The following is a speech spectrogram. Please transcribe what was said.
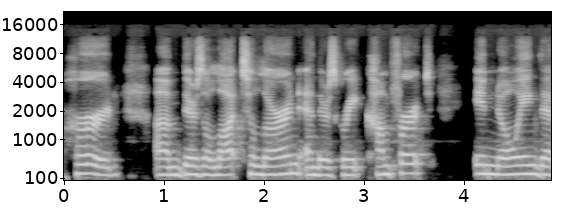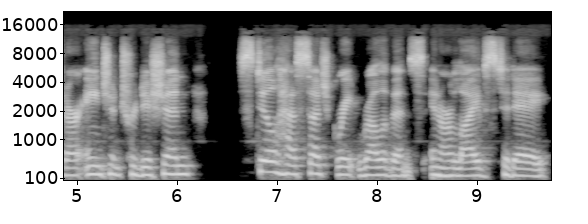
heard, um, there's a lot to learn and there's great comfort in knowing that our ancient tradition still has such great relevance in our lives today.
